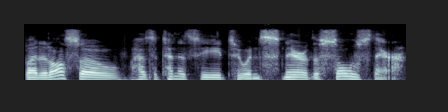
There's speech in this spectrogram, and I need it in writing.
but it also has a tendency to ensnare the souls there.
